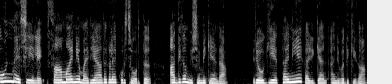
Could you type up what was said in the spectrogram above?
ഊൺമേശയിലെ സാമാന്യ മര്യാദകളെക്കുറിച്ചോർത്ത് അധികം വിഷമിക്കേണ്ട. രോഗിയെ തനിയെ കഴിക്കാൻ അനുവദിക്കുക.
